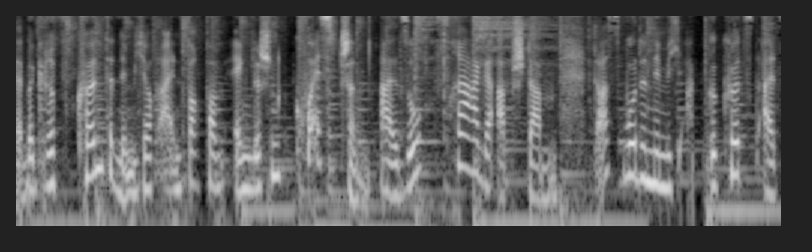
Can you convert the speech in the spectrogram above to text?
Der Begriff könnte nämlich auch einfach vom englischen Question, also Frage abstammen. Das wurde nämlich abgekürzt als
